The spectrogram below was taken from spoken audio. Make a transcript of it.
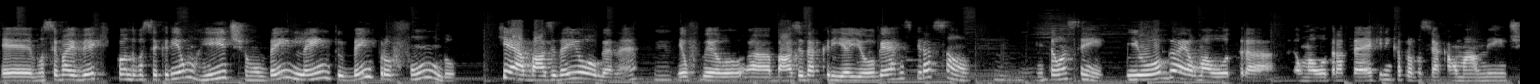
É, você vai ver que quando você cria um ritmo bem lento e bem profundo, que é a base da yoga, né? Uhum. Eu, eu, a base da Kriya Yoga é a respiração. Uhum. Então, assim, yoga é uma outra, é uma outra técnica para você acalmar a mente.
